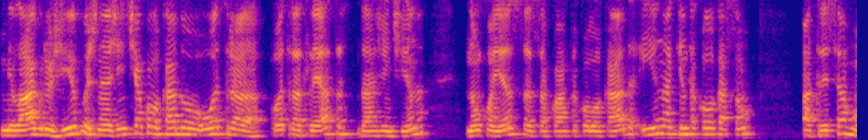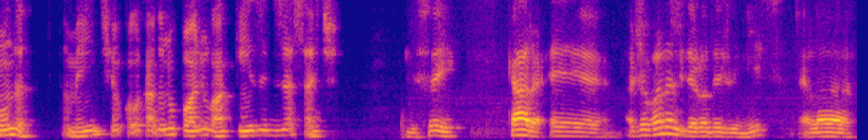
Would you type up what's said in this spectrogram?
Milagros Rivas, né? A gente tinha colocado outra, outra atleta da Argentina, não conheço essa quarta colocada, e na quinta colocação, Patrícia Honda, também tinha colocado no pódio lá, 15 e 17. Isso aí. Cara, é, a Giovana liderou desde o início, ela.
